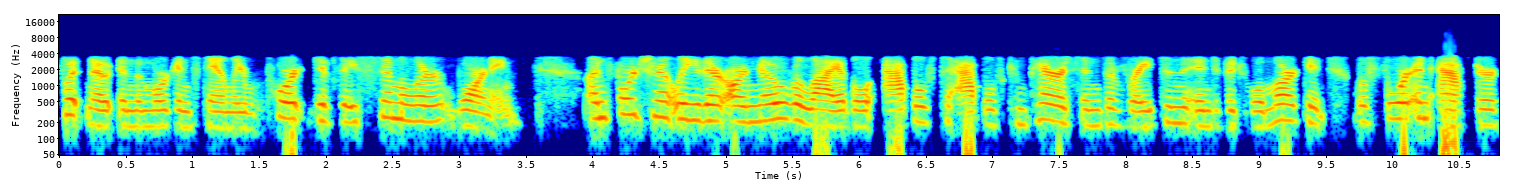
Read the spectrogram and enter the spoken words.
footnote in the Morgan Stanley report gives a similar warning. Unfortunately, there are no reliable apples to apples comparisons of rates in the individual market before and after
